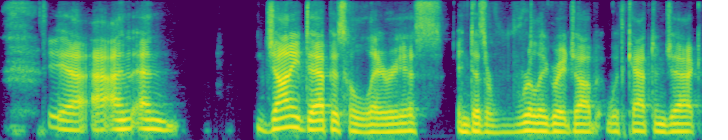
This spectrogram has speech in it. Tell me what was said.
yeah, and and Johnny Depp is hilarious and does a really great job with Captain Jack.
